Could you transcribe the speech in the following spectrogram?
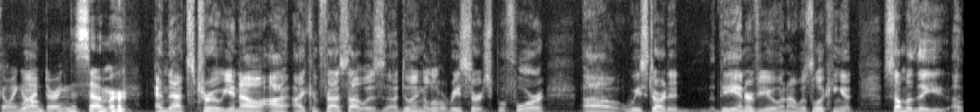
going well, on during the summer. And that's true. You know, I, I confess I was uh, doing a little research before uh, we started the interview, and I was looking at some of the uh,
